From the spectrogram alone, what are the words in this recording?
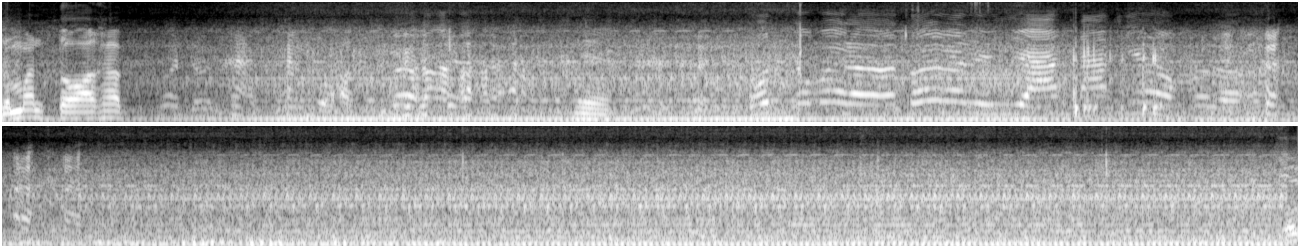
น้ำมันต่อครับว่าโดนหักทางบอกนี่รถก็ไม่ละรถมันยางหนักเยี่ยมเลยเจ๊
